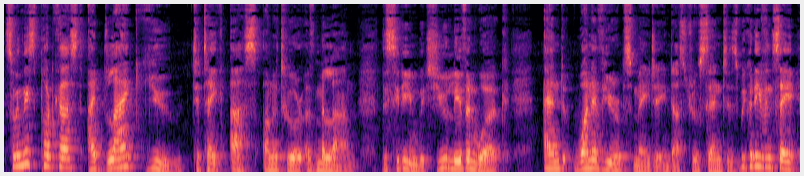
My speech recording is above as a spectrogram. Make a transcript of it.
So, in this podcast, I'd like you to take us on a tour of Milan, the city in which you live and work, and one of Europe's major industrial centres. We could even say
